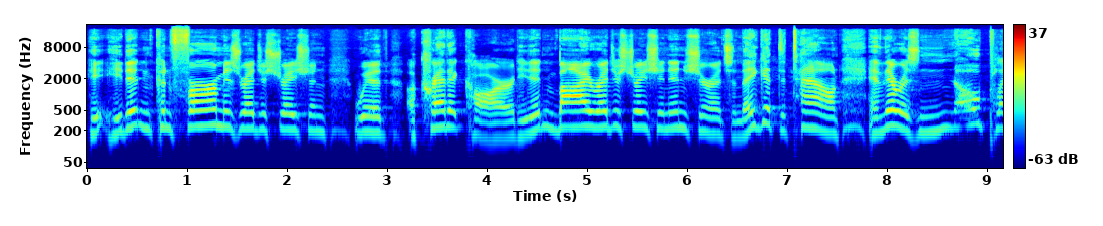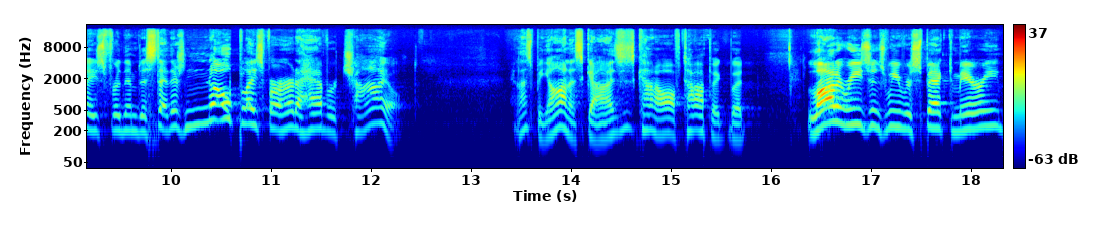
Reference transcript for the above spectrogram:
he didn't confirm his registration with a credit card. He didn't buy registration insurance. And they get to town, and there is no place for them to stay. There's no place for her to have her child. And let's be honest, guys, this is kind of off topic, but a lot of reasons we respect Mary.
